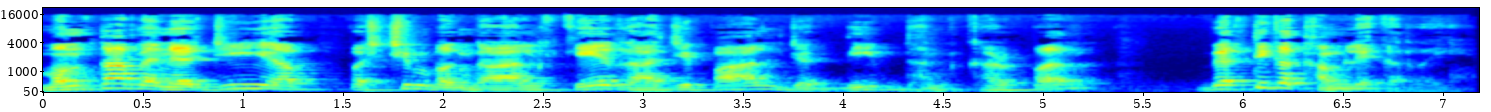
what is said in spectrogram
ममता बनर्जी अब पश्चिम बंगाल के राज्यपाल जगदीप धनखड़ पर व्यक्तिगत हमले कर रही हैं,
